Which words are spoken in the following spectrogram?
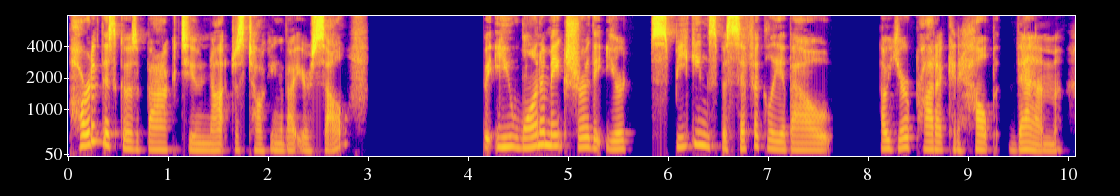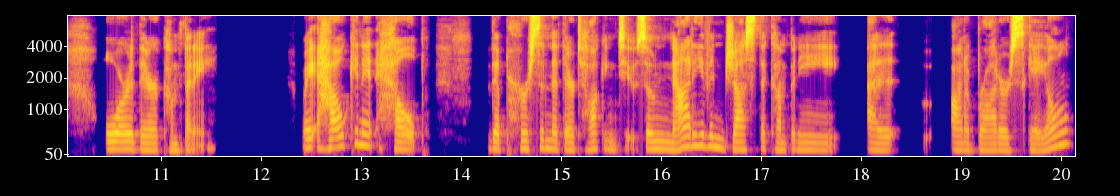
part of this goes back to not just talking about yourself, but you want to make sure that you're speaking specifically about how your product can help them or their company, right? How can it help the person that they're talking to. So, not even just the company at, on a broader scale,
